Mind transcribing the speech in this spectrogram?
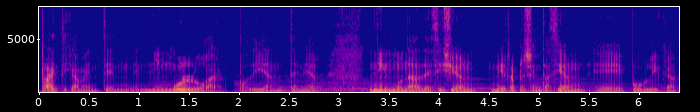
prácticamente en, ningún lugar podían tener ninguna decisión ni representación pública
